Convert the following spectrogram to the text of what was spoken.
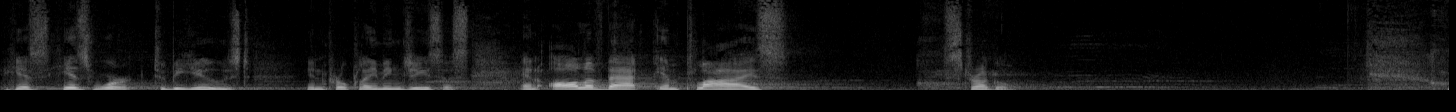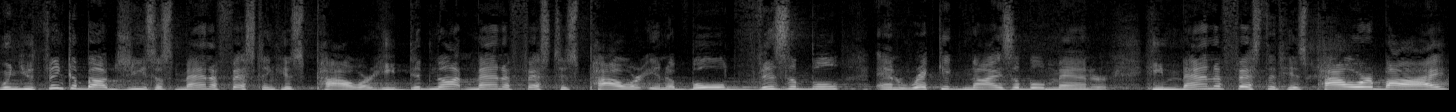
his, his work to be used in proclaiming Jesus. And all of that implies struggle. When you think about Jesus manifesting his power, he did not manifest his power in a bold, visible, and recognizable manner. He manifested his power by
